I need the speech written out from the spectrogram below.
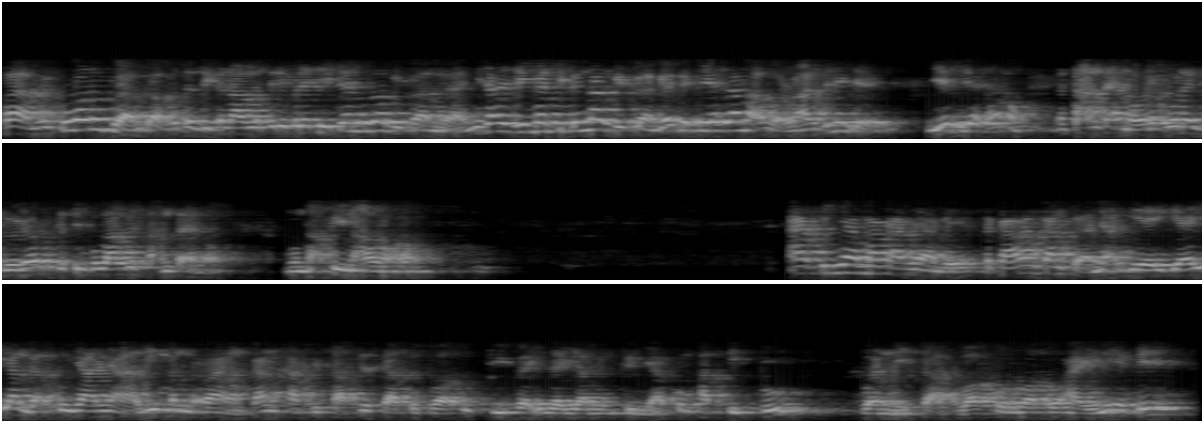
Paham, kulo nu bangga, betul dikenal menteri presiden juga lebih bangga. Misalnya Jimen dikenal lebih bangga, itu biasa mawar. Artinya ya, ya biasa no. Santai no, orang kuning gue kesimpulan itu santai no. Muntah final no. Artinya makanya deh, sekarang kan banyak kiai-kiai yang nggak punya nyali menerangkan hadis-hadis kasus waktu biba ilayya min dunyakum atibu wanita wa qurratu aini fit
